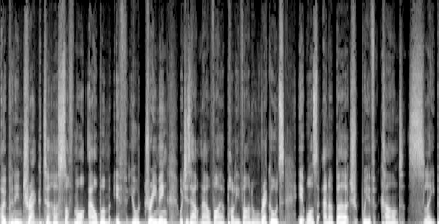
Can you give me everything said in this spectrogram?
opening track to her sophomore album If You're Dreaming, which is out now via Polyvinyl Records. It was Anna Burch with Can't Sleep.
